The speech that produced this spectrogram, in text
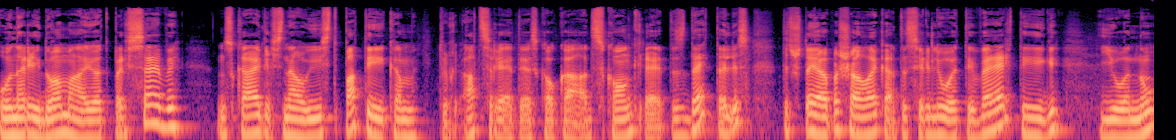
Un arī domājot par sevi, nu skaidrs nav īsti patīkami tur atcerēties kaut kādas konkrētas detaļas, taču tajā pašā laikā tas ir ļoti vērtīgi, Jo nu,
